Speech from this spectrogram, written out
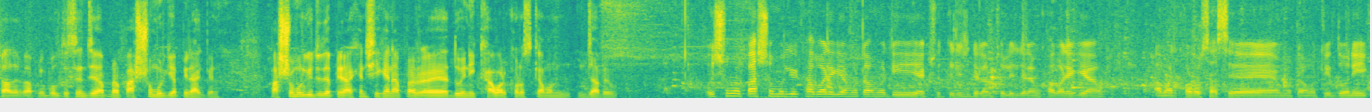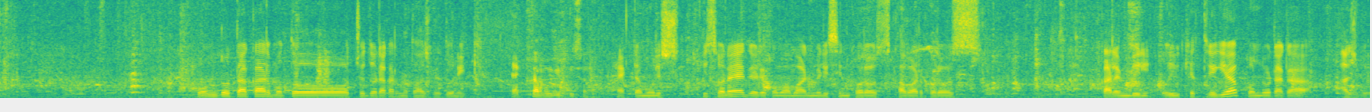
সাদের আপনি বলতেছেন যে আপনার পাঁচশো মুরগি আপনি রাখবেন। পাঁচশো মুরগি যদি আপনি রাখেন সেখানে আপনার দৈনিক খাবার খরচ কেমন যাবে? ওই সময় পাঁচশো মুরগির খাবারে গিয়া মোটামুটি একশো তিরিশ গ্রাম চল্লিশ গ্রাম খাবারে গিয়া আমার খরচ আছে মোটামুটি দৈনিক পনেরো টাকার মতো চোদ্দ টাকার মতো আসবে দৈনিক। একটা মুরগির পিছনে? একটা মুরগির পিছনে যেরকম আমার মেডিসিন খরচ খাবার খরচ কারেন্ট বিল ওই ক্ষেত্রে গিয়া পনেরো টাকা আসবে।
